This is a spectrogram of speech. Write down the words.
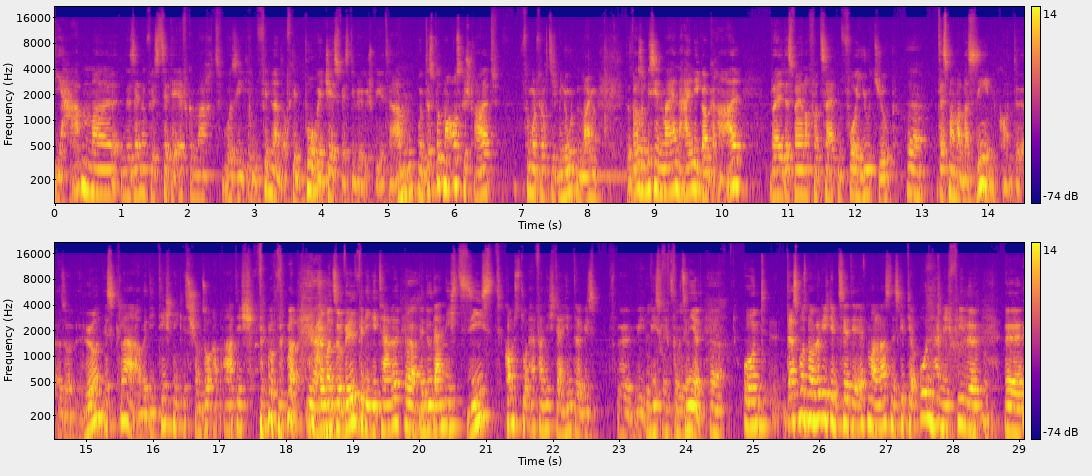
die haben mal eine Sendung fürs ZDF gemacht, wo sie in Finnland auf dem Pori Jazz Festival gespielt haben. Mhm. Und das wurde mal ausgestrahlt, 45 Minuten lang. Das war so ein bisschen mein heiliger Gral weil das war ja noch vor Zeiten vor YouTube, ja. dass man mal was sehen konnte. Also hören ist klar, aber die Technik ist schon so abartig, wenn man, ja. wenn man so will, für die Gitarre. Ja. Wenn du dann nichts siehst, kommst du einfach nicht dahinter, äh, wie es funktioniert. Und das muss man wirklich dem ZDF mal lassen. Es gibt ja unheimlich viele äh, äh,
